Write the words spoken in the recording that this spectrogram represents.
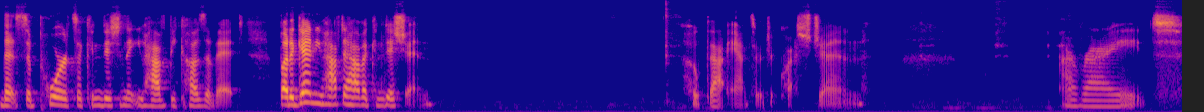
that supports a condition that you have because of it. But again, you have to have a condition. Hope that answered your question. All right.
